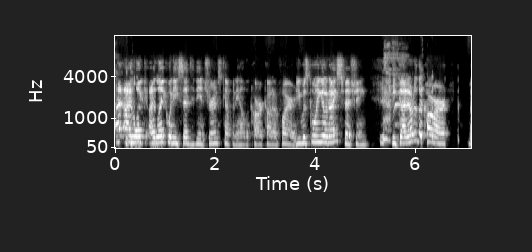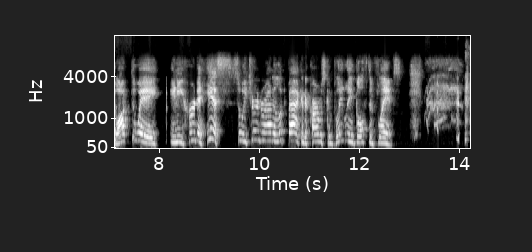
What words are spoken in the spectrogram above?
I, I, like I like what he said to the insurance company how the car caught on fire. He was going out ice fishing. He got out of the car, walked away, and he heard a hiss. So he turned around and looked back, and the car was completely engulfed in flames.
